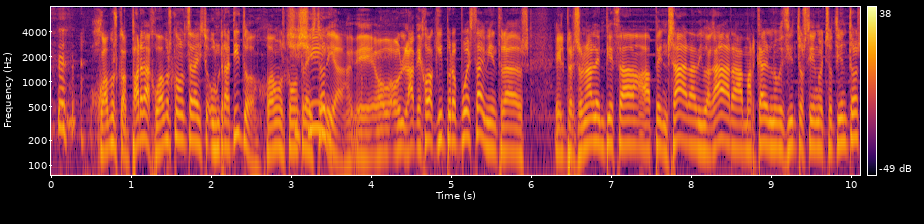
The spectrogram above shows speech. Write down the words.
Jugamos con Parda, jugamos con otra historia. Un ratito, jugamos con Sí, otra sí. historia. Eh, o, o la dejo aquí propuesta y mientras el personal empieza a pensar, a divagar, a marcar el 900, 100, 800,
